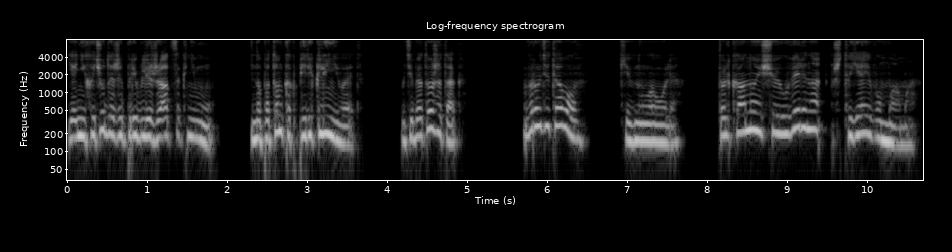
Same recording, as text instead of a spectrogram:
Я не хочу даже приближаться к нему. Но потом как переклинивает. У тебя тоже так? Вроде того, кивнула Оля. Только оно еще и уверено, что я его мама.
